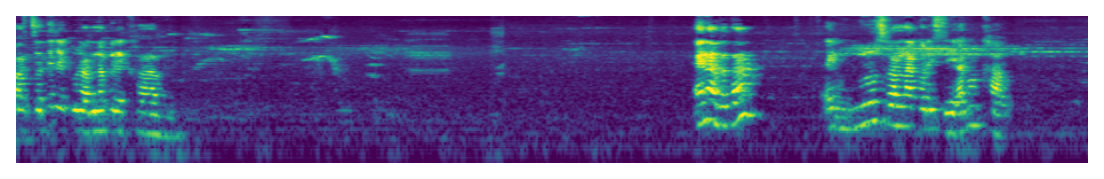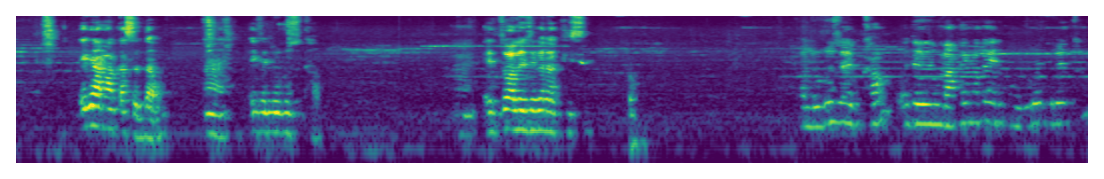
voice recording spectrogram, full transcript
বাচ্চাদের একটু রান্না করে না দাদা, এই লুডুস রান্না করেছি, এখন খাও। এই যে আমার কাছে দাও। হ্যাঁ এই যে লুডুস খাও। হ্যাঁ এই জল জায়গায় এই খাও। ওই যে মাখাই মাখাই এরকম ঘুরে ঘুরে খাও।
